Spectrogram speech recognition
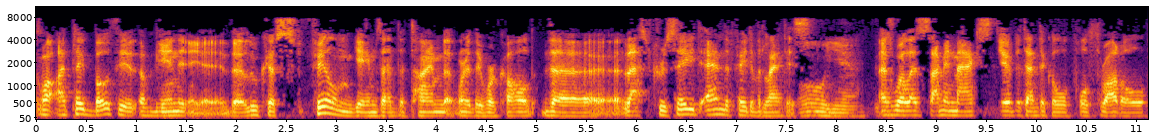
Well, I played both of the uh, the Lucasfilm games at the time that where they were called the Last Crusade and the Fate of Atlantis, Oh yeah. as well as Sam and Max, Day of the Tentacle, Full Throttle.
